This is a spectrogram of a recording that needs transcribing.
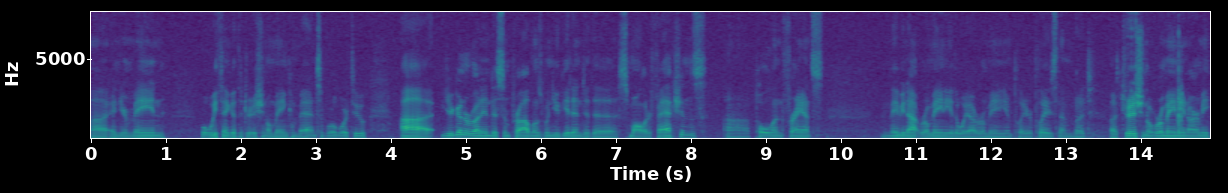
uh, and your main what we think of the traditional main combatants of World War II. Uh, you're gonna run into some problems when you get into the smaller factions, uh, Poland, France, maybe not Romania the way our Romanian player plays them, but a traditional Romanian army.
